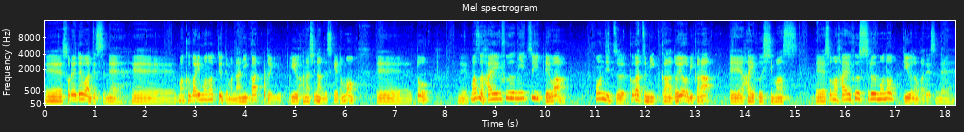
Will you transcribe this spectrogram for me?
えーそれではですね、えーまあ、配り物って言っても何かという話なんですけども、えーとえーまず配布については本日9月3日土曜日から、えー配布します、えーその配布するものっていうのがですね、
